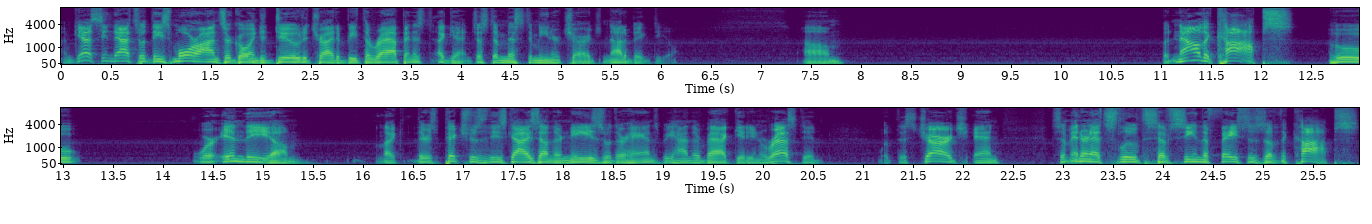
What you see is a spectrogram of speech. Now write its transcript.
I'm guessing that's what these morons are going to do to try to beat the rap. And it's, again, just a misdemeanor charge, not a big deal. Um, but now the cops who were in the, um, like, there's pictures of these guys on their knees with their hands behind their back getting arrested with this charge. And some internet sleuths have seen the faces of the cops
